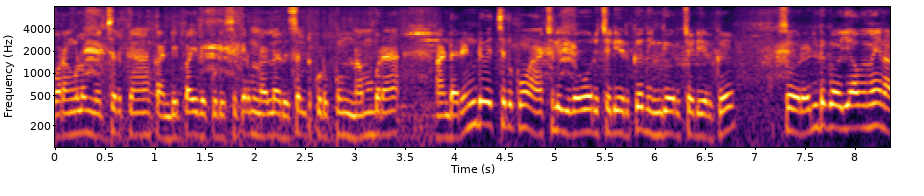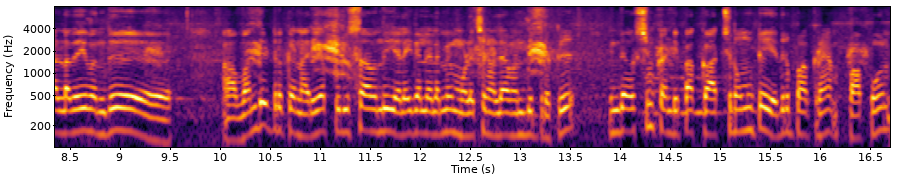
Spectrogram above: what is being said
உரங்களும் வச்சுருக்கேன். கண்டிப்பாக இது கூடி சீக்கிரம் நல்ல ரிசல்ட் கொடுக்கும்னு நம்புகிறேன் அண்ட் ரெண்டு வச்சுருக்கோம். ஆக்சுவலி இதோ ஒரு செடி இருக்குது இங்கே ஒரு செடி இருக்குது ஸோ ரெண்டு கொய்யாவுமே நல்லாவே வந்து வந்துட்டுருக்கு. நிறைய புதுசாக வந்து இலைகள் எல்லாமே முளைச்சி நல்லா வந்துட்டுருக்கு. இந்த வருஷம் கண்டிப்பாக காய்ச்சணும்ட்டு எதிர்பார்க்குறேன். பார்ப்போம்.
